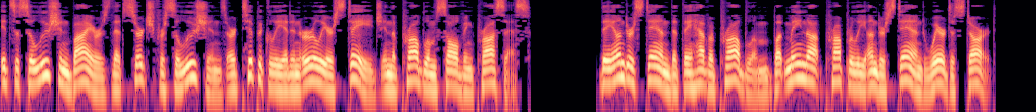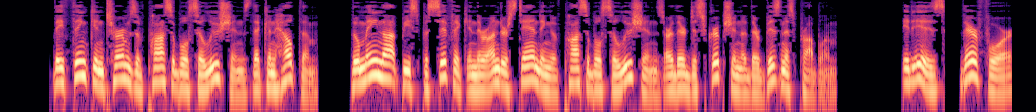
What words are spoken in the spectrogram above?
It's a solution buyers that search for solutions are typically at an earlier stage in the problem solving process. They understand that they have a problem but may not properly understand where to start. They think in terms of possible solutions that can help them, though may not be specific in their understanding of possible solutions or their description of their business problem. It is, therefore,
